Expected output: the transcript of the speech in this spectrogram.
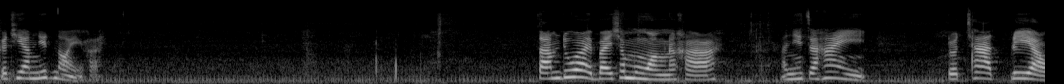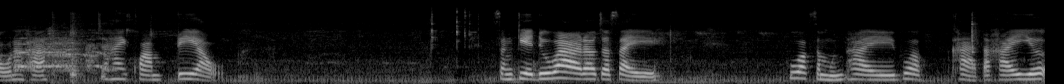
กระเทียมนิดหน่อยค่ะ ตามด้วยใบชะมวงนะคะ อันนี้จะให้รสชาติเปรี้ยวนะคะ จะให้ความเปรี้ยว สังเกตดูว่าเราจะใส่พวกสมุนไพรพวกข่าตะไคร้เยอะ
